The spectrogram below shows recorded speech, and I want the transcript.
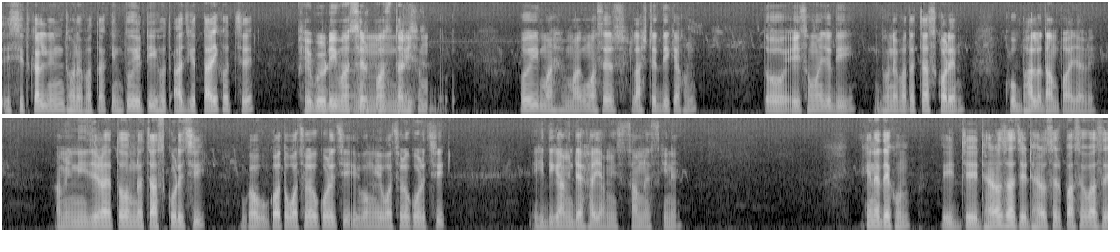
এই শীতকালীন ধনেপাতা কিন্তু এটি আজকের তারিখ হচ্ছে ফেব্রুয়ারি মাসের পাঁচ তারিখ। ওই মাঘ মাসের লাস্টের দিক এখন। তো এই সময় যদি ধনে পাতার চাষ করেন, খুব ভালো দাম পাওয়া যাবে। আমি নিজেরা তো আমরা চাষ করেছি গত বছরেও করেছি এবং এবছরও করেছি। এই দিকে আমি দেখাই, আমি সামনের স্ক্রিনে এখানে দেখুন, এই যে ঢ্যাঁড়স আছে ঢ্যাঁড়সের পাশে পাশে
